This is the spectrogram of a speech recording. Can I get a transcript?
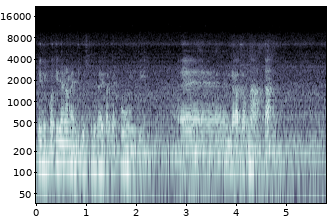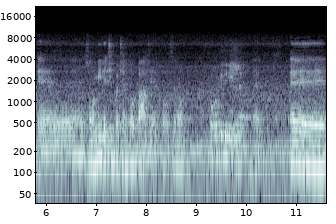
quindi quotidianamente lui scriveva gli appunti eh, della giornata eh, sono 1500 pagine forse, no? Poco più di 1000. Eh, eh,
